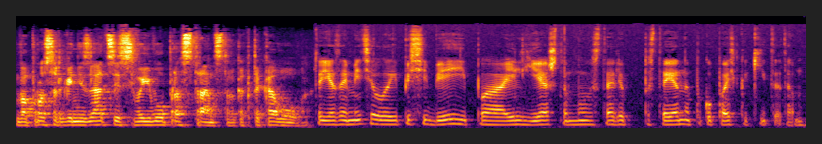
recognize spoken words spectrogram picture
вопрос организации своего пространства как такового. Я заметила и по себе, и по Илье, что мы стали постоянно покупать какие-то там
